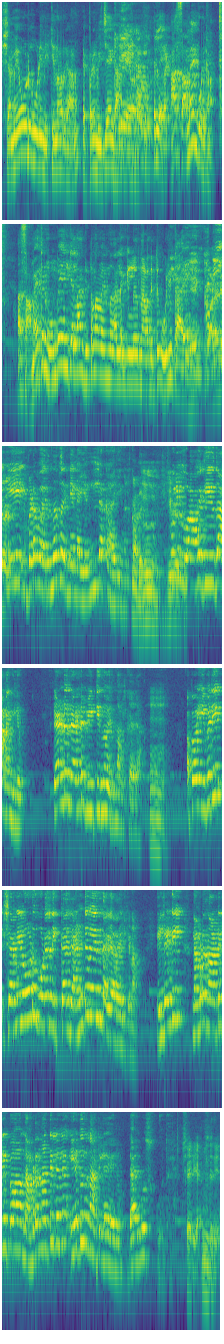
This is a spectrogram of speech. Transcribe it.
ക്ഷമയോടുകൂടി നിൽക്കുന്നവർക്കാണ് എപ്പോഴും വിജയം കാണുന്നത്. അല്ലേ? ആ സമയം കൊടുക്കണം. ആ സമയത്തിന് മുമ്പേ എനിക്കെല്ലാം കിട്ടണമെന്ന് അല്ലെങ്കിൽ നടന്നിട്ട് ഒരു കാര്യം. ഇവിടെ വരുന്നത് തന്നെയല്ല എല്ലാ കാര്യങ്ങൾക്കും. അതെ. ഒരു. വിവാഹ ജീവിതമാണെങ്കിലും രണ്ടും രണ്ട് വീട്ടിൽ നിന്ന് വരുന്ന ആൾക്കാരാ. അപ്പൊ ഇവർ ക്ഷമയോടുകൂടെ നിൽക്കാൻ രണ്ടുപേരും തയ്യാറായിരിക്കണം. ഇല്ലെങ്കിൽ നമ്മുടെ നാട്ടിൽ ഇപ്പൊ നമ്മുടെ നാട്ടിലല്ല ഏതൊരു നാട്ടിലായാലും ഡൈവോഴ്സ് കൂടുതലാണ് ശരിയാ ശരിയാ.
